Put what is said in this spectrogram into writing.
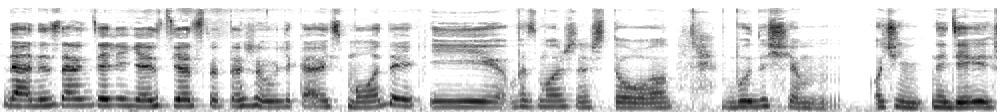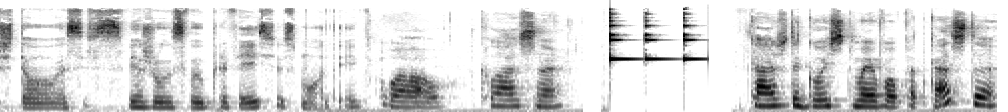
Да, на самом деле я с детства тоже увлекаюсь модой, и возможно, что в будущем очень надеюсь, что свяжу свою профессию с модой. Вау, классно. Каждый гость моего подкаста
